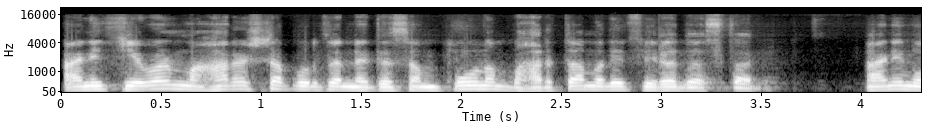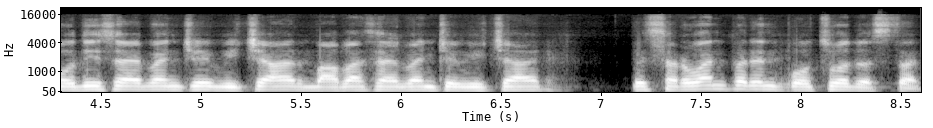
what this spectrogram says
आणि केवळ महाराष्ट्रापुरतं नाही तर संपूर्ण भारतामध्ये फिरत असतात. आणि मोदी साहेबांचे विचार बाबासाहेबांचे विचार ते सर्वांपर्यंत पोहोचवत असतात.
